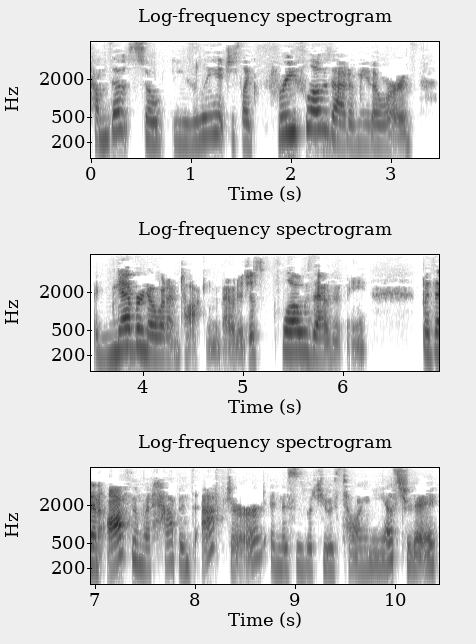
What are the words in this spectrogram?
comes out so easily. It just like free flows out of me, the words. I never know what I'm talking about. It just flows out of me. But then often what happens after, and this is what she was telling me yesterday,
